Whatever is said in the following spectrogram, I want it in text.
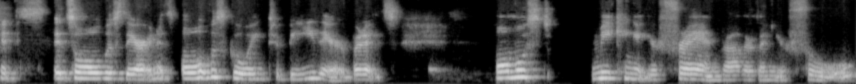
It's it's always there and it's always going to be there, but it's almost making it your friend rather than your foe.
